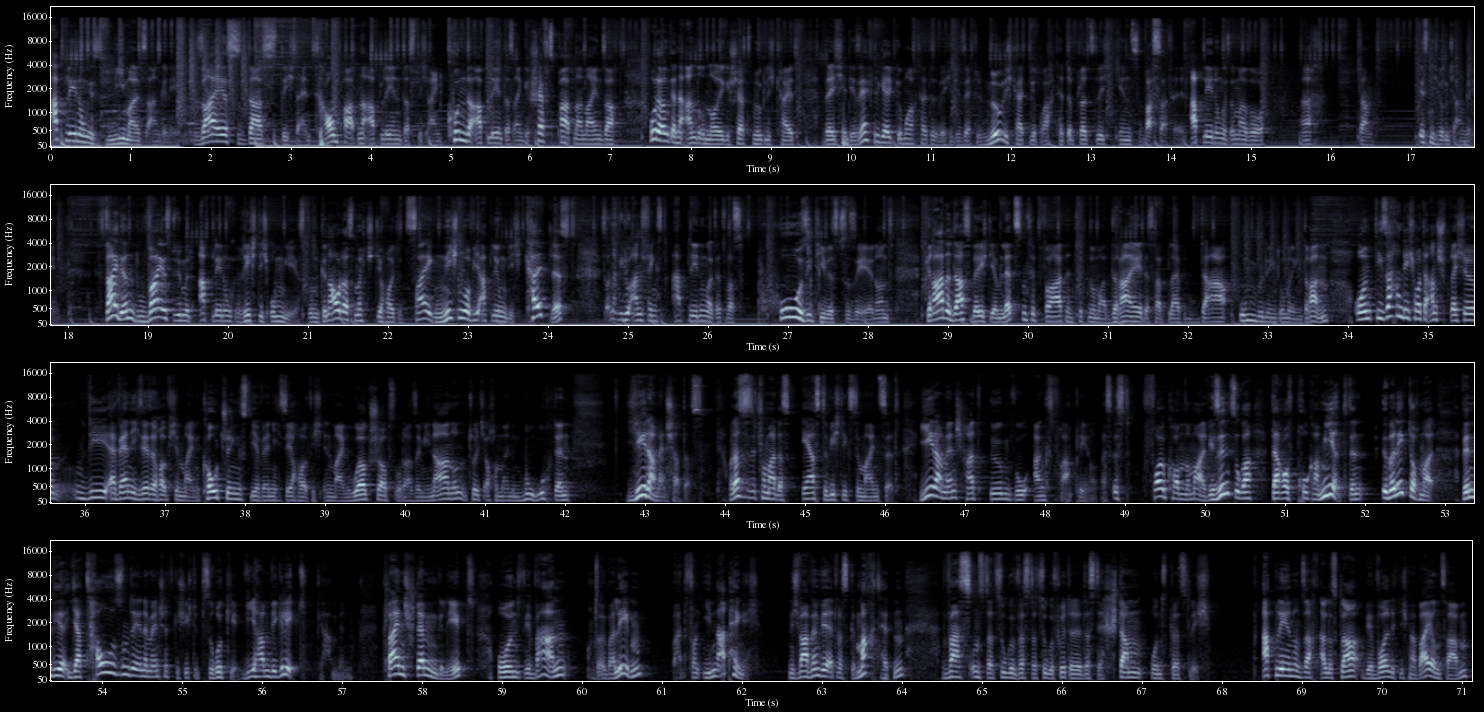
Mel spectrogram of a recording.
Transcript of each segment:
Ablehnung ist niemals angenehm. Sei es, dass dich dein Traumpartner ablehnt, dass dich ein Kunde ablehnt, dass ein Geschäftspartner Nein sagt oder irgendeine andere neue Geschäftsmöglichkeit, welche dir sehr viel Geld gebracht hätte, welche dir sehr viel Möglichkeiten gebracht hätte, plötzlich ins Wasser fällt. Ablehnung ist immer so, ach, verdammt, ist nicht wirklich angenehm sei denn, du weißt, wie du mit Ablehnung richtig umgehst. Und genau das möchte ich dir heute zeigen. Nicht nur, wie Ablehnung dich kalt lässt, sondern wie du anfängst, Ablehnung als etwas Positives zu sehen. Und gerade das werde ich dir im letzten Tipp verraten, Tipp Nummer 3. Deshalb bleib da unbedingt, unbedingt dran. Und die Sachen, die ich heute anspreche, die erwähne ich sehr, sehr häufig in meinen Coachings, die erwähne ich sehr häufig in meinen Workshops oder Seminaren und natürlich auch in meinem Buch. Denn jeder Mensch hat das. Und das ist jetzt schon mal das erste wichtigste Mindset. Jeder Mensch hat irgendwo Angst vor Ablehnung. Das ist vollkommen normal. Wir sind sogar darauf programmiert. Denn überleg doch mal, wenn wir Jahrtausende in der Menschheitsgeschichte zurückgehen, wie haben wir gelebt? Wir haben in kleinen Stämmen gelebt und wir waren, unser Überleben war von ihnen abhängig. Nicht wahr? Wenn wir etwas gemacht hätten, was uns dazu, was dazu geführt hätte, dass der Stamm uns plötzlich ablehnt und sagt, alles klar, wir wollen dich nicht mehr bei uns haben,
